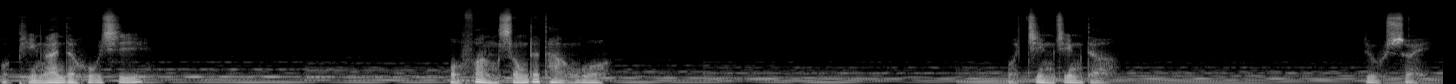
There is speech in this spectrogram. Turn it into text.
我平安的呼吸，我放松的躺卧，我静静的入睡。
